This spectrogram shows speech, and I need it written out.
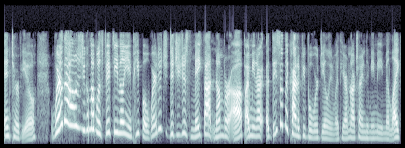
interview. Where the hell did you come up with 50 million people? Where did you did you just make that number up? I mean, are, uh, these are the kind of people we're dealing with here. I'm not trying to be mean, but like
